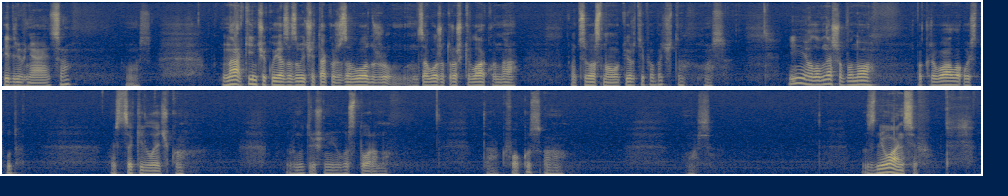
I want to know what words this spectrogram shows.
підрівняється. Ось. На кінчику я зазвичай також заводжу, завожу трошки лаку на оцю основу кюртіпа, бачите? Ось. І головне, щоб воно покривало ось тут ось це кілечко. Внутрішню його сторону. Так, фокус. Ага. Ось. З нюансів.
